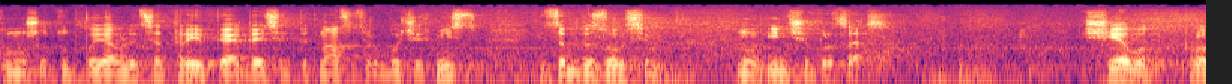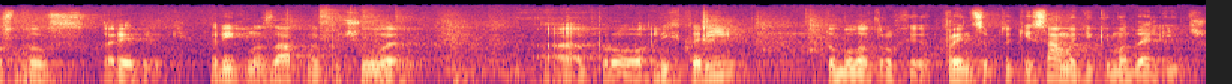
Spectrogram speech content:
тому що тут появляться 3, 5, 10, 15 робочих місць, і це буде зовсім ну, інший процес. Ще от просто з репліки. Рік назад ми почули е, про ліхтарі. То була трохи принцип такий самий, тільки модель інша.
